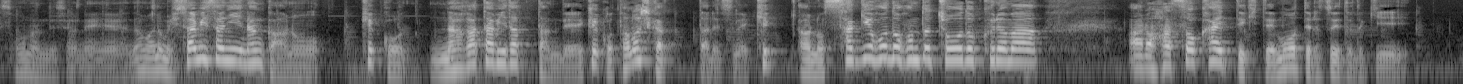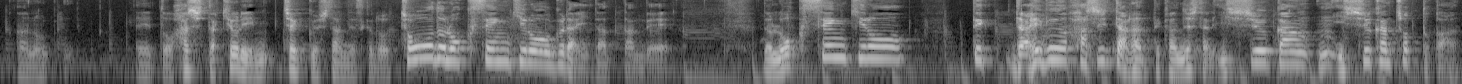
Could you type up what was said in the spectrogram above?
そうなんですよね。でも久々になんかあの結構長旅だったんで、結構楽しかったですね。けあの、先ほどほんとちょうど車、あの、発送帰ってきて、モーテル着いた時、あの、えっ、ー、と、走った距離チェックしたんですけど、ちょうど6000キロぐらいだったんで、6000キロってだいぶ走ったなって感じでしたね。1週間、ん ?1 週間ちょっとか。だか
